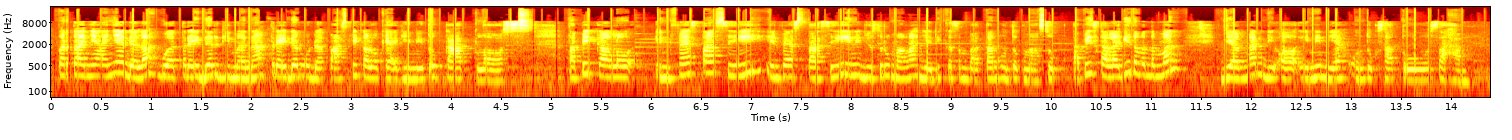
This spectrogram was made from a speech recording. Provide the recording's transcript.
Pertanyaannya adalah buat trader gimana? Trader udah pasti kalau kayak gini tuh cut loss. Tapi kalau investasi investasi ini justru malah jadi kesempatan untuk masuk. Tapi sekali lagi teman-teman jangan di all inin ya untuk satu saham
